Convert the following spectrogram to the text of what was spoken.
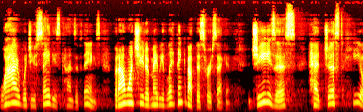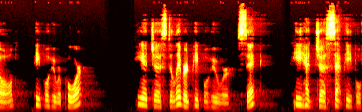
Why would you say these kinds of things? But I want you to maybe think about this for a second. Jesus had just healed people who were poor. He had just delivered people who were sick. He had just set people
